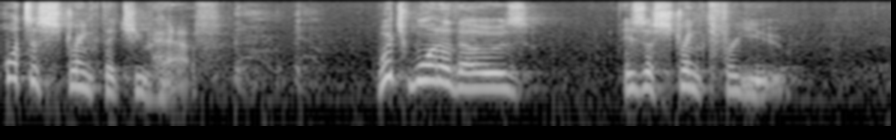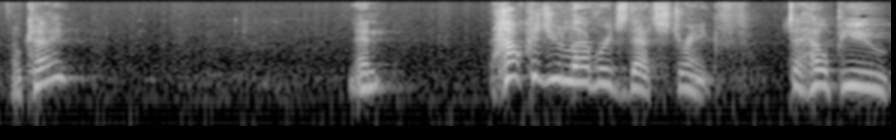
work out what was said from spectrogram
what's a strength that you have? Which one of those is a strength for you? Okay? And how could you leverage that strength to help you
